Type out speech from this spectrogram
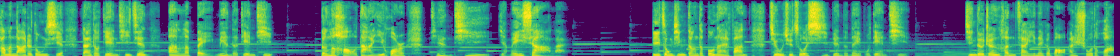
他们拿着东西来到电梯间，按了北面的电梯，等了好大一会儿，电梯也没下来。李宗平等得不耐烦，就去坐西边的那部电梯。金德珍很在意那个保安说的话，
